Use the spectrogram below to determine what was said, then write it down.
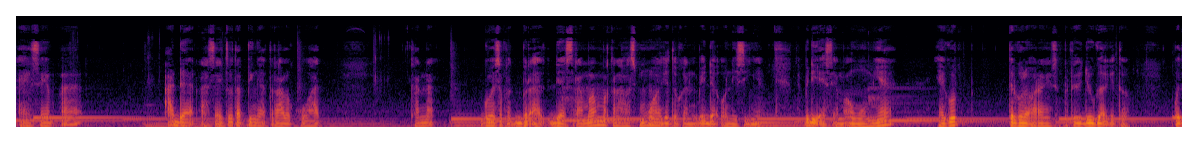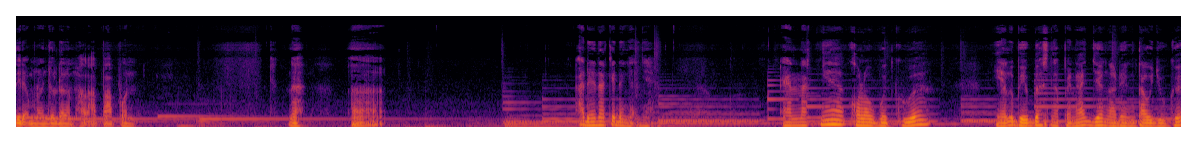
SMA ada rasa itu tapi nggak terlalu kuat. Karena gue sempat di asrama makan hal semua gitu kan beda kondisinya. Tapi di SMA umumnya ya gue tergolong orang yang seperti itu juga gitu. Gue tidak menonjol dalam hal apa pun. Nah uh, ada enaknya dan enggaknya. Enaknya kalau buat gue ya lu bebas ngapain aja nggak ada yang tahu juga.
